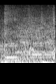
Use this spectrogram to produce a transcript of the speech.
We'll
